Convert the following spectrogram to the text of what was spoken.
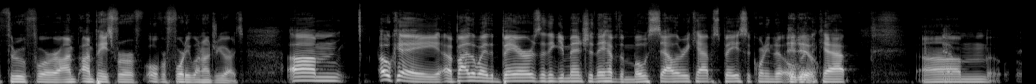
through for on, on pace for over 4,100 yards. Um, okay. Uh, by the way, the Bears, I think you mentioned they have the most salary cap space according to they Over do. the Cap. Um, yeah.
